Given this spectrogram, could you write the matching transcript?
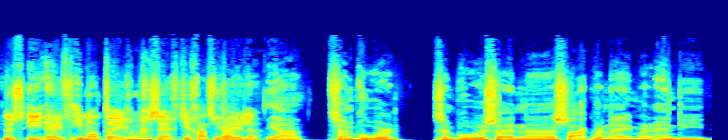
Dus heeft iemand tegen hem gezegd, je gaat spelen? Ja, zijn broer. Zijn broer is zijn eh, zaakwaarnemer. En die,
